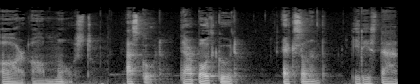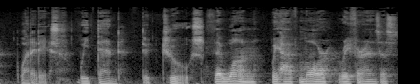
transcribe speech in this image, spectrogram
are almost as good, they are both good, excellent, it is that what it is. We tend to choose the one we have more references,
